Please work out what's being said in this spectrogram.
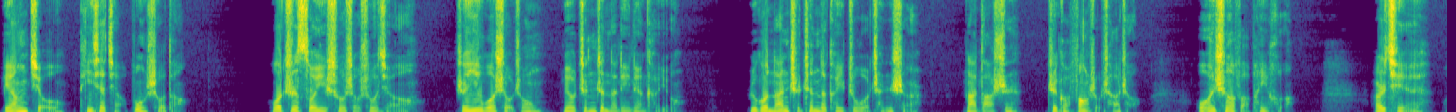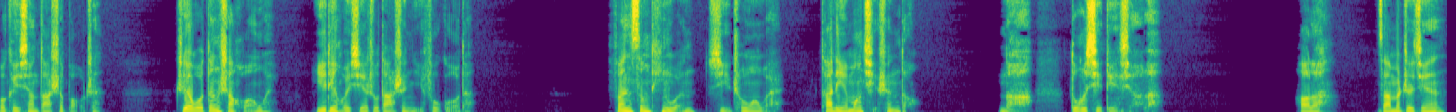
良久，停下脚步，说道：“我之所以束手束脚，只因我手中没有真正的力量可用。如果南池真的可以助我成事儿，那大师只管放手查找，我会设法配合。而且，我可以向大师保证，只要我登上皇位，一定会协助大师你复国的。”范僧听闻，喜出望外，他连忙起身道：“那多谢殿下了。好了，咱们之间。”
